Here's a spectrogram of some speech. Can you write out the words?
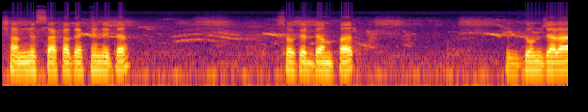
সামনের চাকা দেখেন এটা শকের ডাম্পার একদম যারা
